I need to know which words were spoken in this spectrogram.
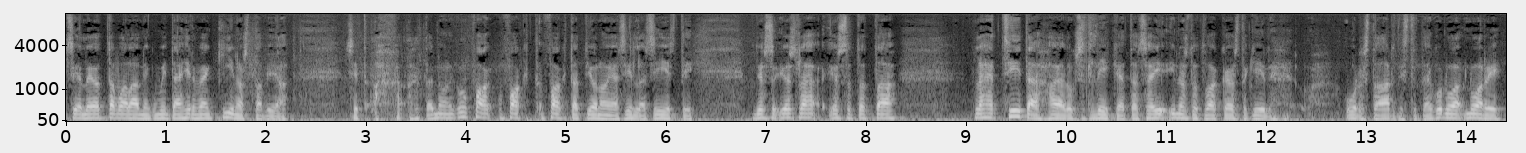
siellä ei ole tavallaan niin kuin mitään hirveän kiinnostavia sit, tai no, niin kuin fakt, faktat jonoja sillä siisti. Jos, jos, jos, jos tota, lähdet siitä ajatuksesta liikkeelle, että sä innostut vaikka jostakin uudesta artistista, joku nuori,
